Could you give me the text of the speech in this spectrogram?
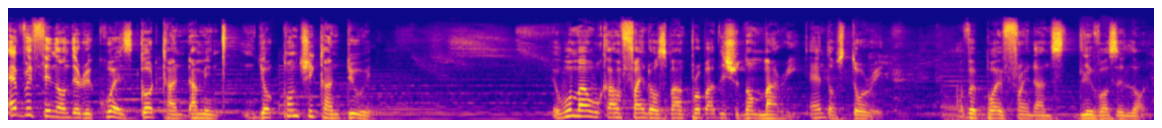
Everything on the request, God can, I mean, your country can do it. A woman who can't find husband probably should not marry. End of story. Have a boyfriend and leave us alone.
